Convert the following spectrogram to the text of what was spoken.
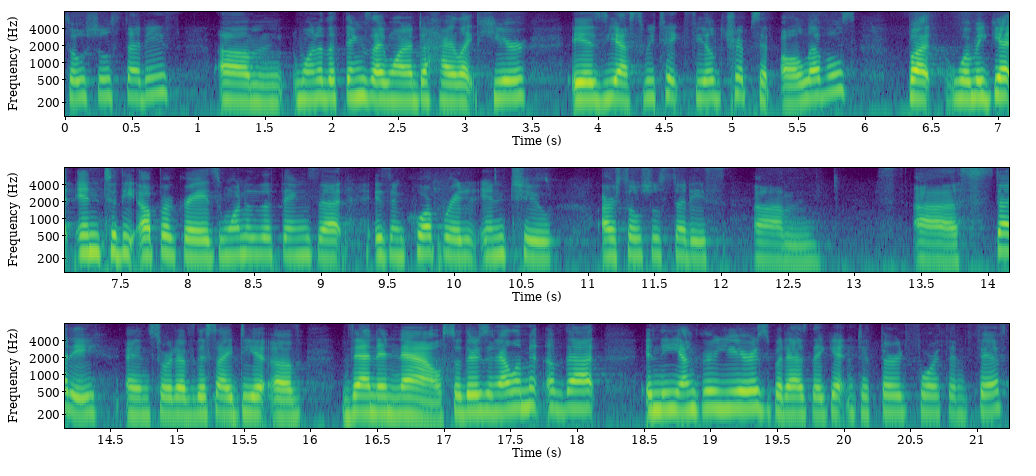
Social studies, um, one of the things I wanted to highlight here is yes, we take field trips at all levels, but when we get into the upper grades, one of the things that is incorporated into our social studies um, uh, study and sort of this idea of then and now. So there's an element of that in the younger years, but as they get into third, fourth, and fifth,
